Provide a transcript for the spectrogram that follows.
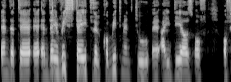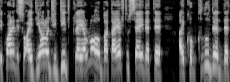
and that uh, and they restate their commitment to uh, ideals of of equality. So ideology did play a role, but I have to say that. Uh, I concluded that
